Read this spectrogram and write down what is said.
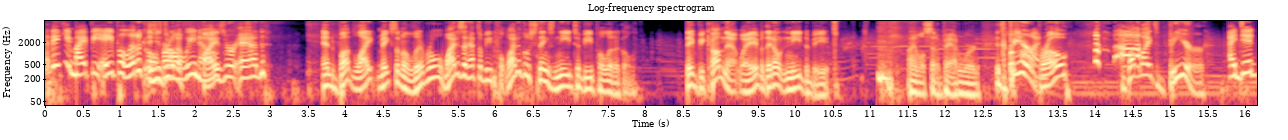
I think he might be apolitical He's for doing all a we know. Pfizer ad, and Bud Light makes him a liberal. Why does it have to be? Why do those things need to be political? They've become that way, but they don't need to be. It's- I almost said a bad word. It's beer, on. bro. Bud Light's beer. I did.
